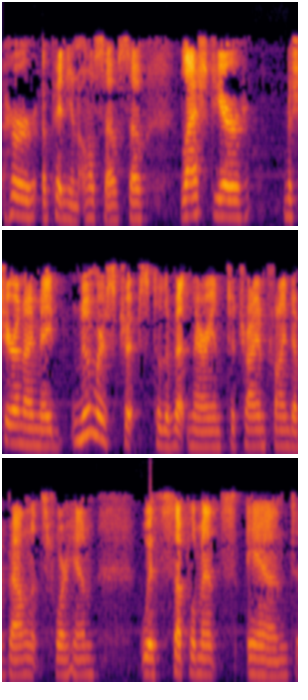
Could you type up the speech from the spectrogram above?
her opinion also. So last year, Bashir and I made numerous trips to the veterinarian to try and find a balance for him with supplements and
